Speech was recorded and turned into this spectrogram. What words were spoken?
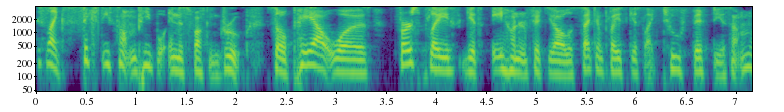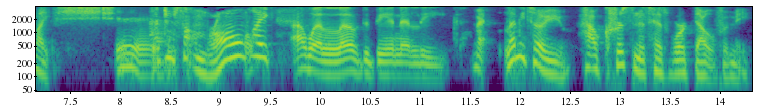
it's like 60 something people in this fucking group. So payout was first place gets $850. Second place gets like 250 or something. I'm like, Shit. I do something wrong? Like, I would love to be in that league. man, let me tell you how Christmas has worked out for me.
